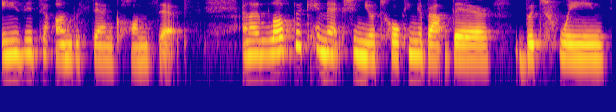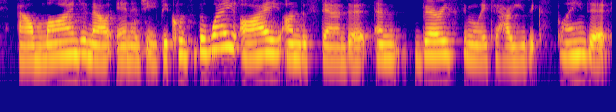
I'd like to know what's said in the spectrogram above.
easy to understand concepts. And I love the connection you're talking about there between our mind and our energy because the way I understand it, and very similarly to how you've explained it,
